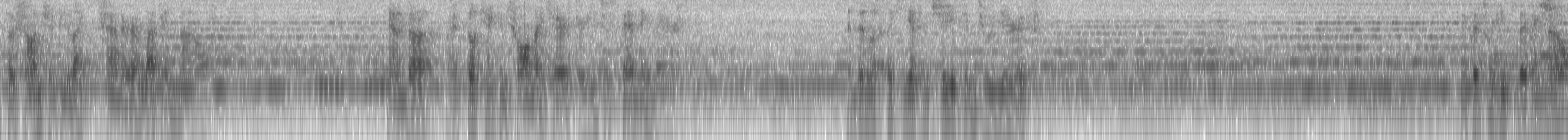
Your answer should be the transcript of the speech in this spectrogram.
So Shaun should be like 10 or 11 now. And uh, I still can't control my character, he's just standing there. And it looks like he hasn't shaved in two years. Is this where he's living now?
